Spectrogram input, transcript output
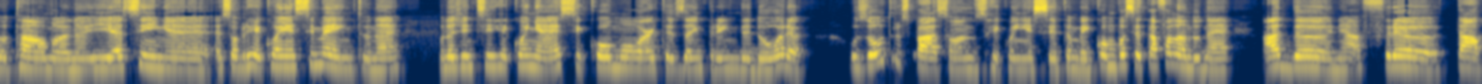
Total, mano. E assim, é, é sobre reconhecimento, né? Quando a gente se reconhece como artesã empreendedora, os outros passam a nos reconhecer também. Como você está falando, né? A Dani, a Fran, tal.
